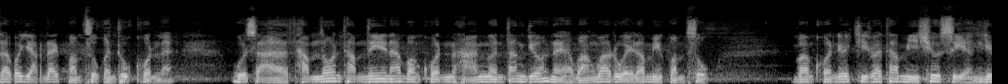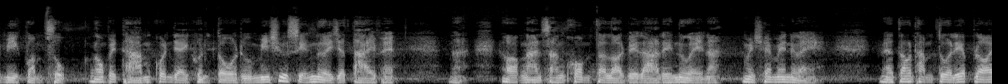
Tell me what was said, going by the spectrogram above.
เราก็อยากได้ความสุขกันทุกคนแหละ อุตส่าห์ทำโน้นทำนี้นะ บางคนหาเงินตั้งเยอะเนี่ยหวังว่ารวยแล้วมีความสุข บางคนก็คิดว่าถ้ามีชื่อเสียงจะมีความสุข ลองไปถามคนใหญ่คนโตดูมีชื่อเสียงเหนื่อยจะตายไปนะออกงานสังคมตลอดเวลาเลยเหนื่อยนะไม่ใช่ไม่เหนื่อยนะต้องทำตัวเรียบร้อย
